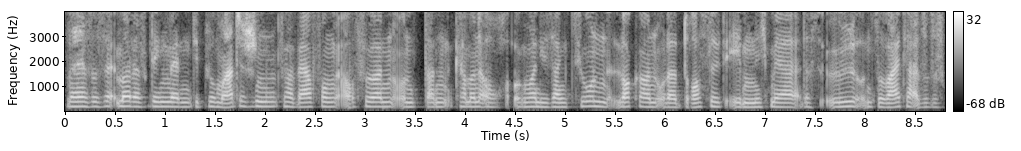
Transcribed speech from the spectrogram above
Naja, es ist ja immer das Ding, wenn diplomatischen Verwerfungen aufhören und dann kann man auch irgendwann die Sanktionen lockern oder drosselt eben nicht mehr das Öl und so weiter. Also das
